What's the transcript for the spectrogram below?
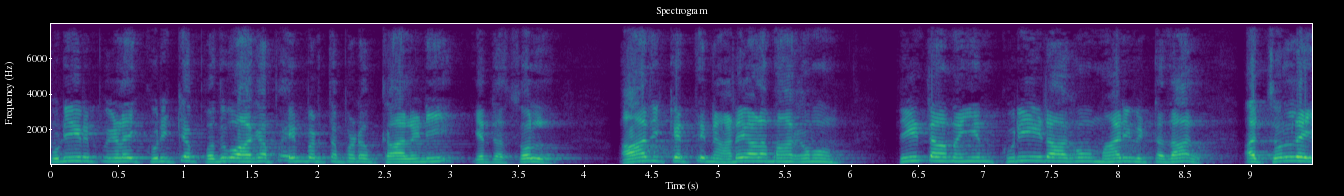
குடியிருப்புகளை குறிக்க பொதுவாக பயன்படுத்தப்படும் காலனி என்ற சொல் ஆதிக்கத்தின் அடையாளமாகவும் தீண்டாமையின் குறியீடாகவும் மாறிவிட்டதால் அச்சொல்லை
